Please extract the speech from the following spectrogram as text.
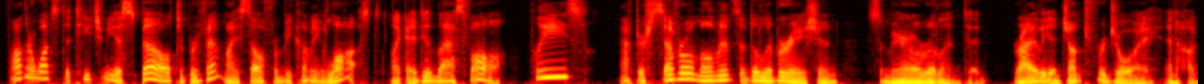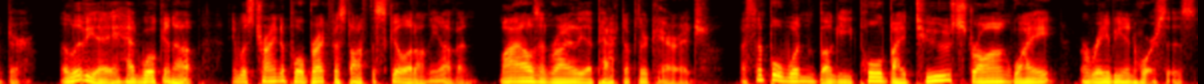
father wants to teach me a spell to prevent myself from becoming lost, like I did last fall. Please? After several moments of deliberation, Samira relented. Rylea jumped for joy and hugged her. Olivier had woken up and was trying to pull breakfast off the skillet on the oven. Miles and Rylea packed up their carriage a simple wooden buggy pulled by two strong white Arabian horses,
